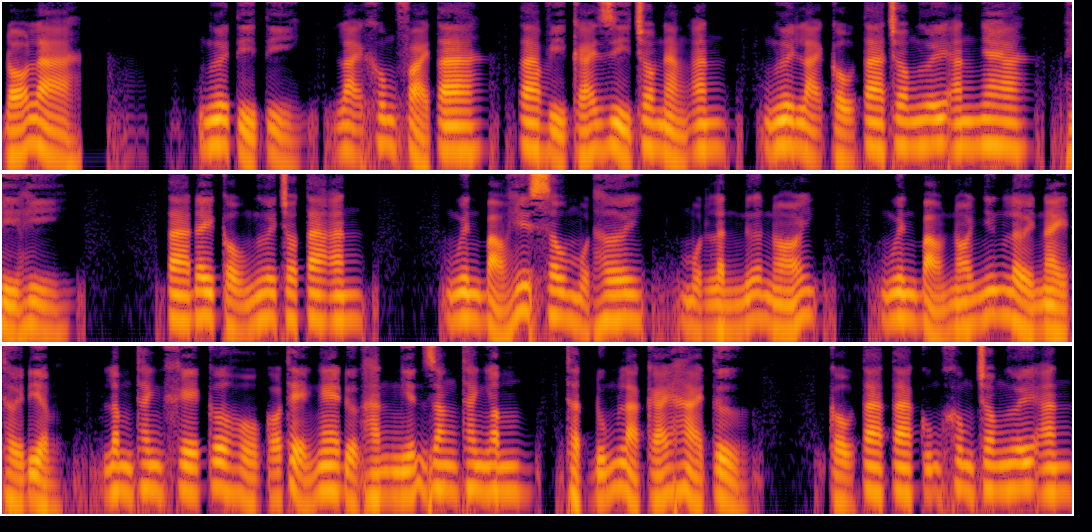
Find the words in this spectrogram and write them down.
đó là Ngươi tỷ tỷ, lại không phải ta, ta vì cái gì cho nàng ăn, ngươi lại cầu ta cho ngươi ăn nha, hì hì. Ta đây cầu ngươi cho ta ăn. Nguyên bảo hít sâu một hơi, một lần nữa nói, Nguyên Bảo nói những lời này thời điểm, Lâm Thanh Khê cơ hồ có thể nghe được hắn nghiến răng thanh âm, thật đúng là cái hài tử. Cầu ta ta cũng không cho ngươi ăn,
